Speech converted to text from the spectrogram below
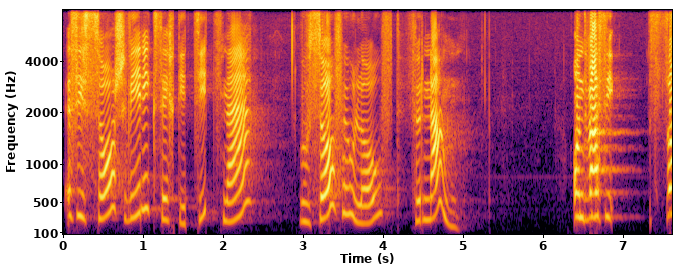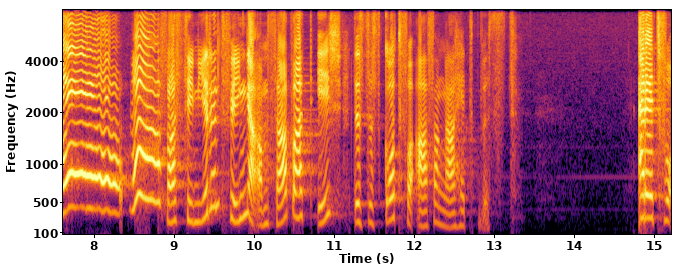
Es ist so schwierig, sich die Zeit zu nehmen, weil so viel läuft für lang. Und was ich so wow, faszinierend finde am Sabbat ist, dass das Gott von Anfang an hat gewusst. Er hat von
